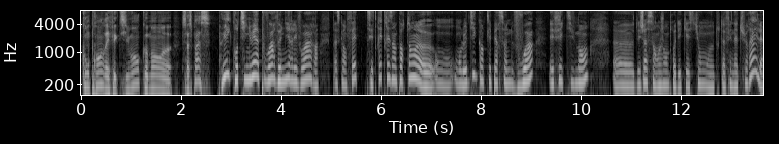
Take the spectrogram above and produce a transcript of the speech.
comprendre effectivement comment ça se passe. Oui, continuer à pouvoir venir les voir, parce qu'en fait, c'est très très important, on, on, le dit, quand les personnes voient effectivement euh, déjà, ça engendre des questions euh, tout à fait naturelles.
